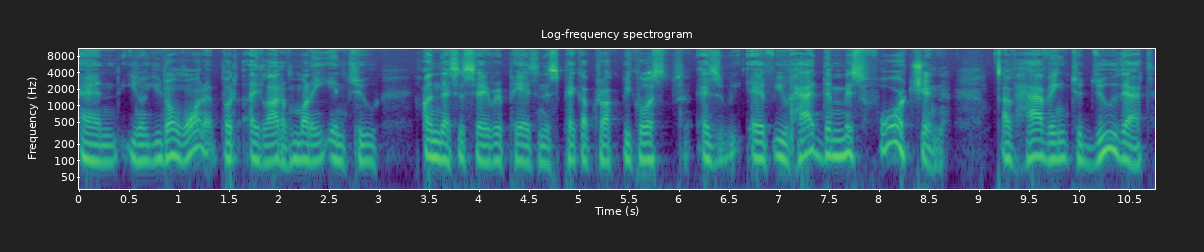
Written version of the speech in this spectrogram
And you know, you don't want to put a lot of money into unnecessary repairs in this pickup truck because as we, if you've had the misfortune of having to do that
